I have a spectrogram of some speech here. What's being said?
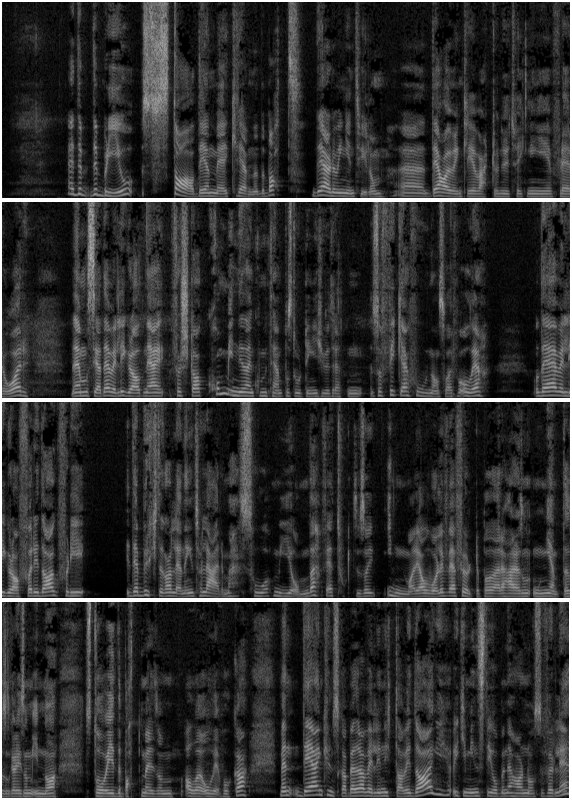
Det, det blir jo stadig en mer krevende debatt. Det er det jo ingen tvil om. Eh, Det har jo egentlig vært en utvikling i flere år. Men jeg må si at jeg er veldig glad at når jeg først da kom inn i den komiteen på Stortinget i 2013, så fikk jeg hovedansvar for olje. Og det er jeg veldig glad for i dag, fordi jeg brukte den anledningen til å lære meg så mye om det. For jeg tok det så innmari alvorlig. For jeg følte på det her, er en sånn ung jente som skal liksom inn og stå i debatt med liksom alle oljefolka. Men det er en kunnskap jeg har veldig nytte av i dag, og ikke minst i jobben jeg har nå, selvfølgelig.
